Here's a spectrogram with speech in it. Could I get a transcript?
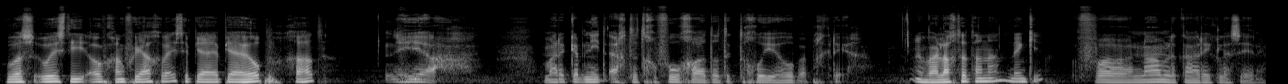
Hoe, was, hoe is die overgang voor jou geweest? Heb jij, heb jij hulp gehad? Ja, maar ik heb niet echt het gevoel gehad dat ik de goede hulp heb gekregen. En waar lag dat dan aan, denk je? Voornamelijk aan reclassering.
